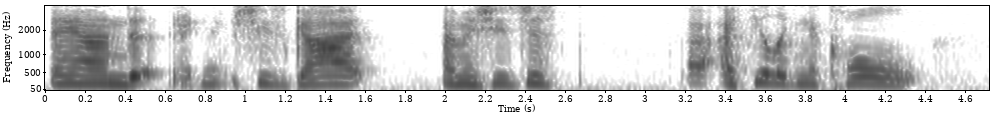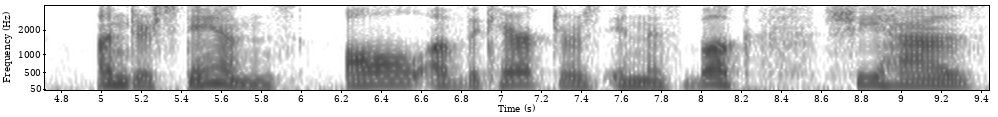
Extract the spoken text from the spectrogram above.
and mm-hmm. she's got. I mean, she's just. I feel like Nicole understands all of the characters in this book. She has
